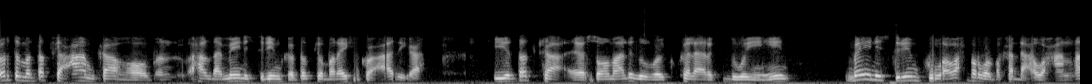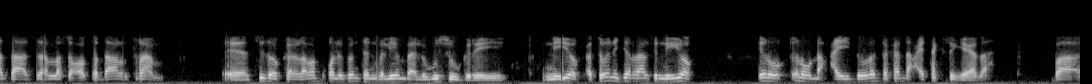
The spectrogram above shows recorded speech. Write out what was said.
horta ma dadka caamka ah oo waxaa la dhaha mainstreamka dadka maraykanka oo caadiga ah iyo dadka soomaalidu way ku kala aragti duwan yihiin. Mainstreamku waa wax bar walba ka dhaca waxaan hadda sida la socoto donald trump sidoo kale laba boqol iyo konton milyan baa lagu suu gareeyey new york. Attorney generaalka new york inuu inuu dhacay dowladda ka dhacay taxigeeda baa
